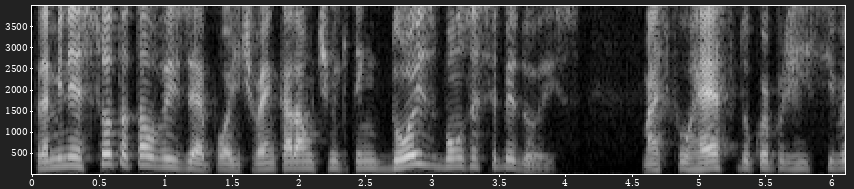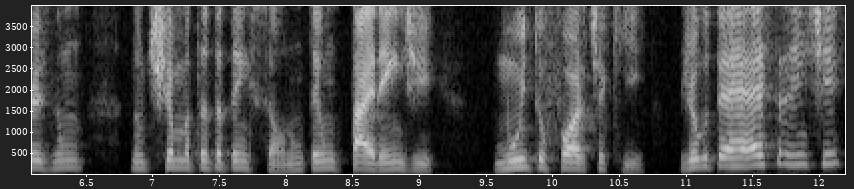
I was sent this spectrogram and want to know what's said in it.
Para Minnesota, talvez é, pô, a gente vai encarar um time que tem dois bons recebedores, mas que o resto do corpo de receivers não, não te chama tanta atenção, não tem um tight muito forte aqui. Jogo terrestre, a gente.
